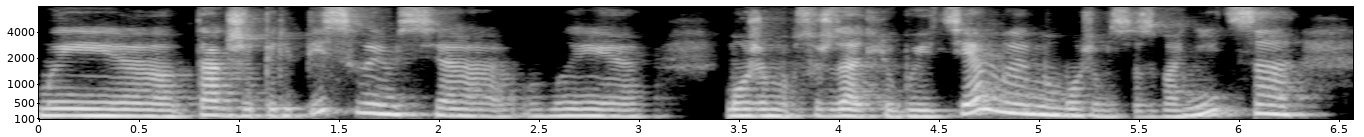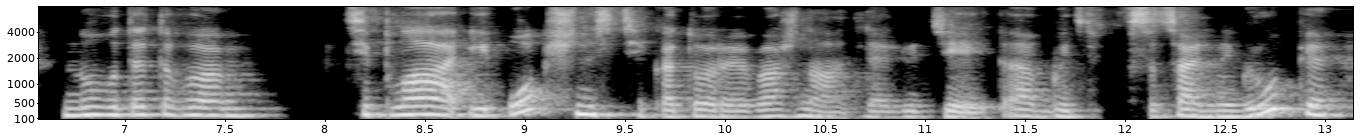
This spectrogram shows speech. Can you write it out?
мы также переписываемся, мы можем обсуждать любые темы, мы можем созвониться, но вот этого тепла и общности, которая важна для людей, да, быть в социальной группе,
